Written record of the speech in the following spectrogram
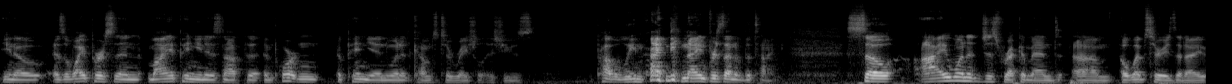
you know as a white person my opinion is not the important opinion when it comes to racial issues probably 99% of the time so I want to just recommend um, a web series that I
